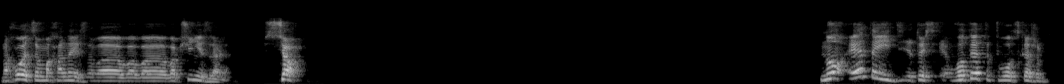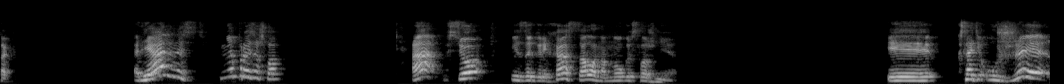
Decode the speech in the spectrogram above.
находится в Махане, в, в, в общине Израиля. Все. Но это, то есть вот этот вот, скажем так, реальность не произошла. А все из-за греха стало намного сложнее. И, кстати, уже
